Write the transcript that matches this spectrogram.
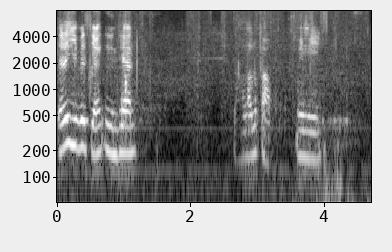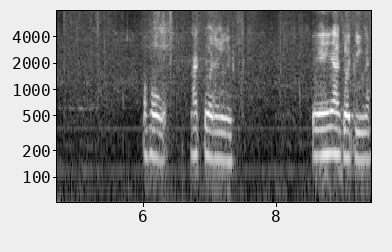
จะได้ยินเป็นเสียงอื่นแทนหลังเราหรือเปล่า ไม่มี โอ้โห น่ากลัวจังเลยเอ้ยน่ากลัวจริงนะ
